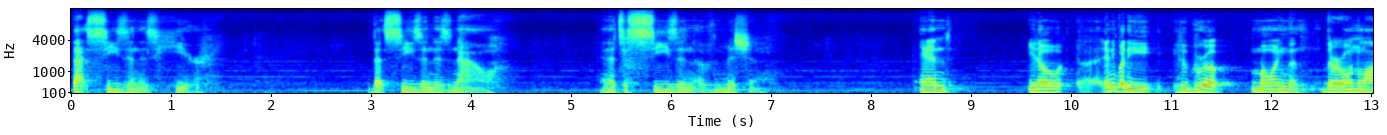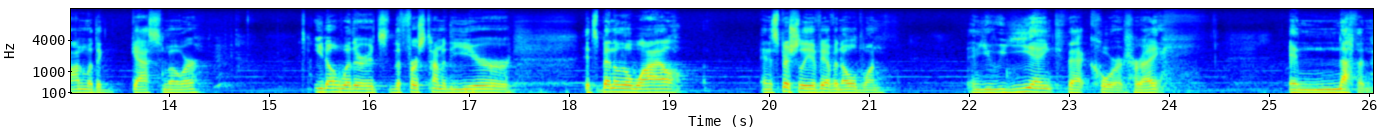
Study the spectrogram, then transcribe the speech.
that season is here. That season is now. And it's a season of mission. And, you know, anybody who grew up mowing the, their own lawn with a gas mower, you know, whether it's the first time of the year or it's been a little while, and especially if you have an old one, and you yank that cord, right? And nothing.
